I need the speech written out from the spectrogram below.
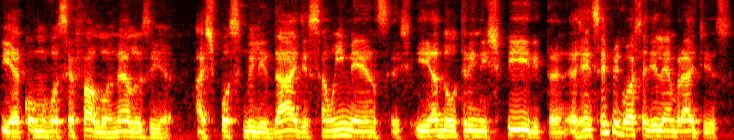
E é como você falou, né, Luzia? As possibilidades são imensas e a doutrina espírita, a gente sempre gosta de lembrar disso.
